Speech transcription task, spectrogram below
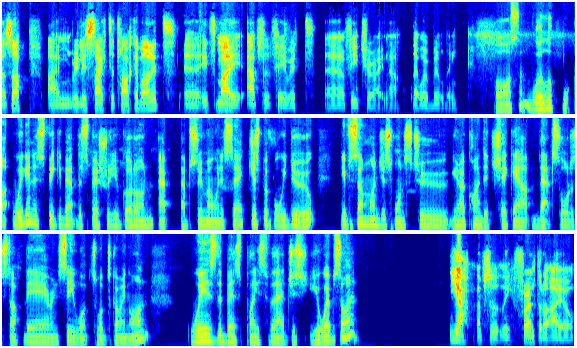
us up. I'm really psyched to talk about it. Uh, it's my absolute favorite uh, feature right now that we're building. Awesome. Well, look, uh, we're going to speak about the special you've got on App, AppSumo in a sec. Just before we do, if someone just wants to, you know, kind of check out that sort of stuff there and see what's what's going on, where's the best place for that? Just your website? Yeah, absolutely. Forento.io.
